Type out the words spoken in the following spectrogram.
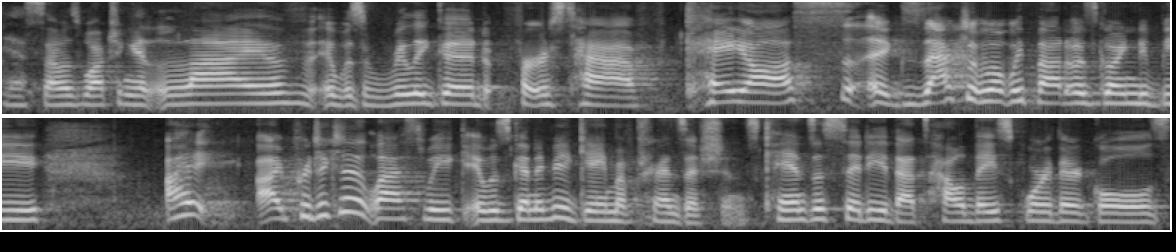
Yes, I was watching it live. It was a really good first half. Chaos, exactly what we thought it was going to be. I, I predicted it last week. It was going to be a game of transitions. Kansas City, that's how they score their goals.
